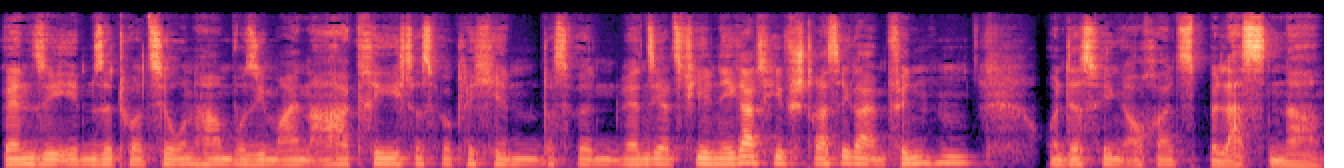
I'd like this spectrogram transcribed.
wenn sie eben Situationen haben, wo sie meinen, ah, kriege ich das wirklich hin, das werden, werden sie als viel negativ stressiger empfinden und deswegen auch als belastender.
